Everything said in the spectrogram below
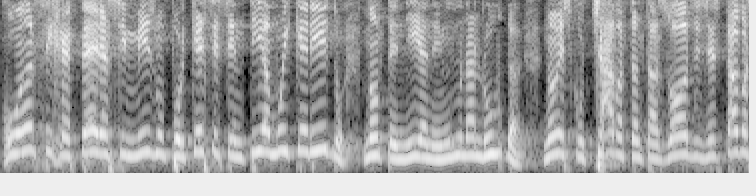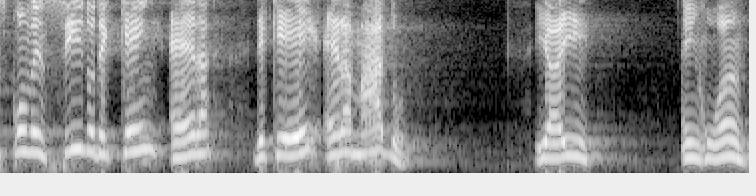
Juan se refere a si mesmo porque se sentia muito querido. Não tinha nenhuma dúvida. Não escutava tantas vozes. Estava convencido de quem era, de que ele era amado. E aí, em Juan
